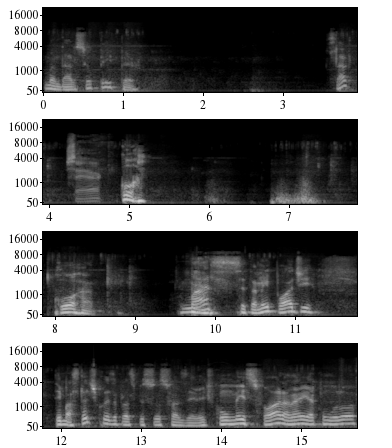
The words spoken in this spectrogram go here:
mandar o seu paper. Certo? Certo. Corra corra. Mas você também pode. Tem bastante coisa para as pessoas fazerem. A gente ficou um mês fora, né? E acumulou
